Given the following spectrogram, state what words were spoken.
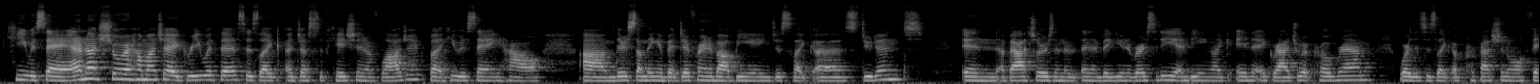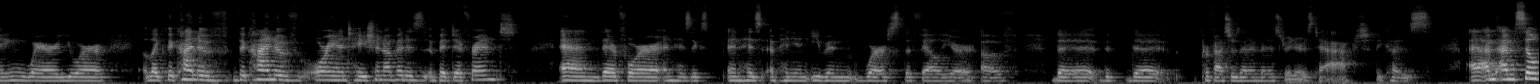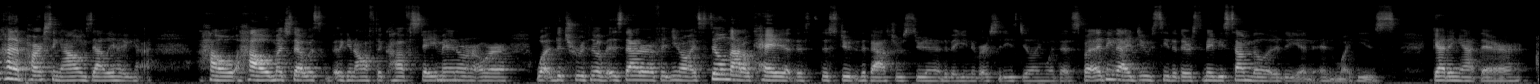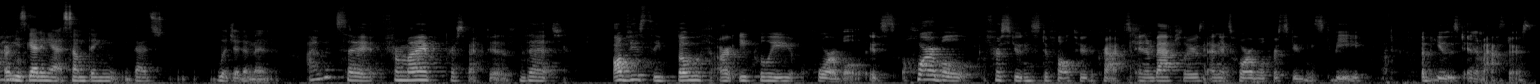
he was saying I'm not sure how much I agree with this is like a justification of logic, but he was saying how um, there's something a bit different about being just like a student in a bachelor's in a, in a big university and being like in a graduate program where this is like a professional thing where you're like the kind of the kind of orientation of it is a bit different and therefore in his in his opinion even worse the failure of the the, the professors and administrators to act because I'm, I'm still kind of parsing out exactly how how how much that was like an off the cuff statement or, or what the truth of is that or if it you know it's still not okay that this the student the bachelor's student at the big university is dealing with this but I think that I do see that there's maybe some validity in, in what he's getting at there or he's getting at something that's legitimate. I would say, from my perspective, that obviously both are equally horrible. It's horrible for students to fall through the cracks in a bachelor's, and it's horrible for students to be abused in a master's.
